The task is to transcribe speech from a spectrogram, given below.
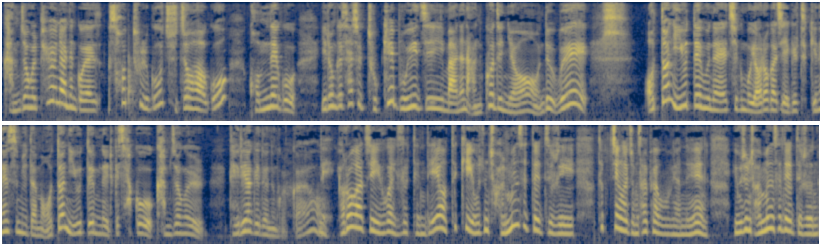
감정을 표현하는 거에 서툴고 주저하고 겁내고 이런 게 사실 좋게 보이지만은 않거든요. 근데 왜 어떤 이유 때문에 지금 뭐 여러 가지 얘기를 듣긴 했습니다만 어떤 이유 때문에 이렇게 자꾸 감정을 대리하게 되는 걸까요? 네, 여러 가지 이유가 있을 텐데요. 특히 요즘 젊은 세대들이 특징을 좀 살펴보면은 요즘 젊은 세대들은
